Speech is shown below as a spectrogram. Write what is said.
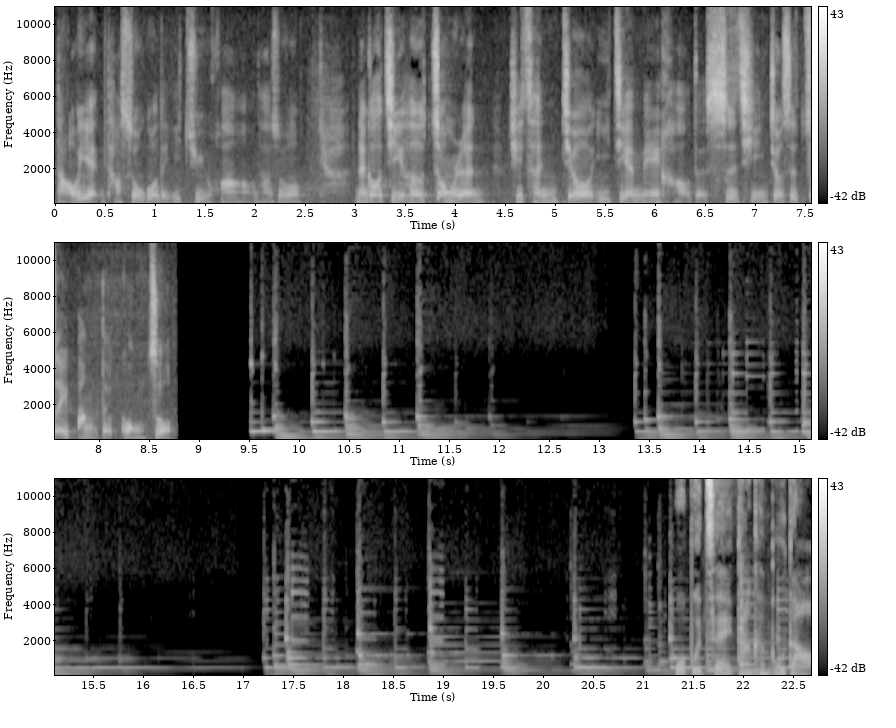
导演他说过的一句话哈，他说：“能够集合众人去成就一件美好的事情，就是最棒的工作。”我不在大坑步道，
